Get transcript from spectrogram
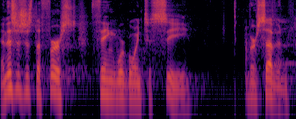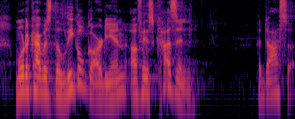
And this is just the first thing we're going to see. Verse 7 Mordecai was the legal guardian of his cousin Hadassah,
